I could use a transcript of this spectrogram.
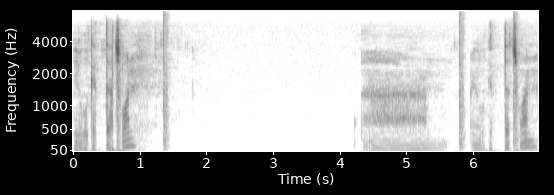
We will get that one. Um, we'll get that one.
